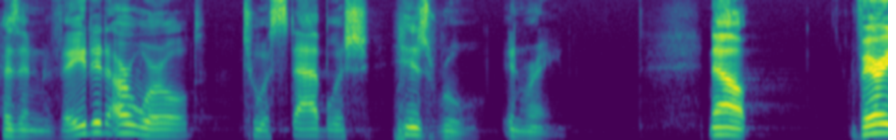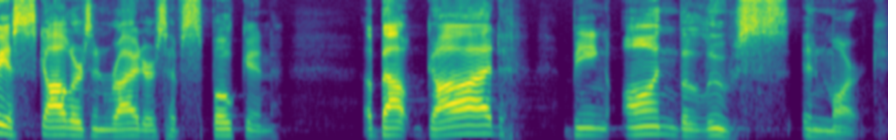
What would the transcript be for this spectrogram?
has invaded our world to establish his rule and reign. Now, various scholars and writers have spoken about God being on the loose in Mark.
